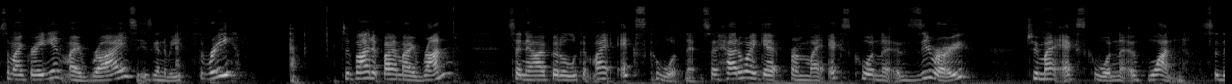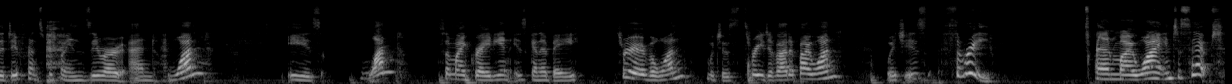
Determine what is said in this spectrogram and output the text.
So my gradient, my rise is going to be three divided by my run. So now I've got to look at my x coordinate. So how do I get from my x coordinate of zero to my x coordinate of one? So the difference between zero and one is one. So my gradient is going to be three over one, which is three divided by one, which is three. And my y-intercept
